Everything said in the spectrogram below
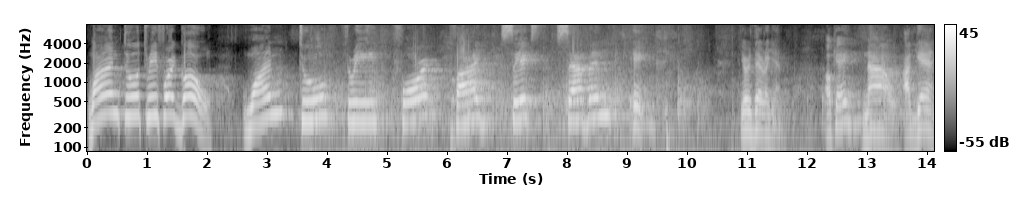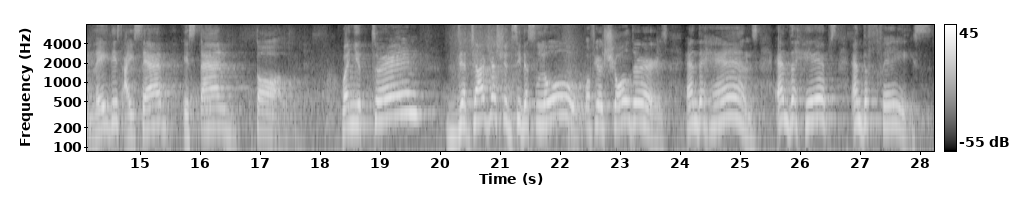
One, two, three, four, go. One, two, three, four, five, six, seven, eight. You're there again. Okay? Now, again, ladies, I said stand tall. When you turn, the judges should see the slope of your shoulders and the hands and the hips and the face.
